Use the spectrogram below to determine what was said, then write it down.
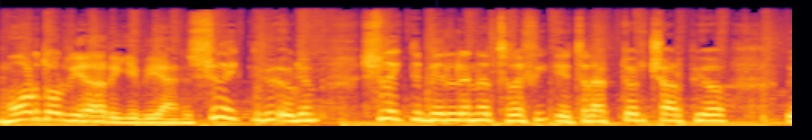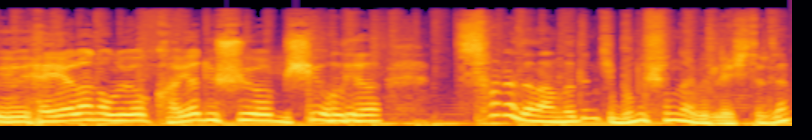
Mordor diyarı gibi yani. Sürekli bir ölüm. Sürekli birilerine trafik, e, traktör çarpıyor. E, heyelan oluyor. Kaya düşüyor. Bir şey oluyor. Sonradan anladım ki bunu şununla birleştirdim.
